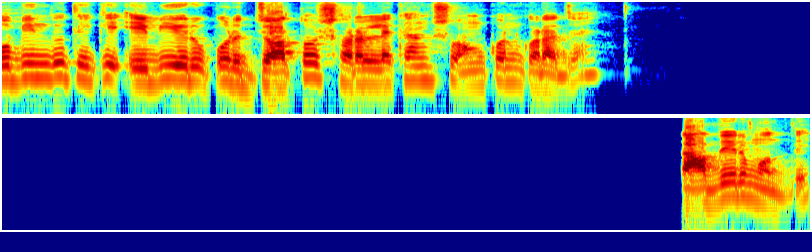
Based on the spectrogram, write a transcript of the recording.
ও বিন্দু থেকে এ বি এর উপর যত সরল রেখাংশ অঙ্কন করা যায়, তাদের মধ্যে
